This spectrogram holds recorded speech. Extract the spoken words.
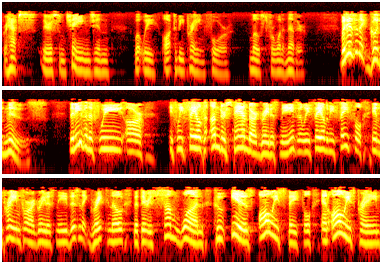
Perhaps there is some change in what we ought to be praying for most for one another. But isn't it good news that even if we are, if we fail to understand our greatest needs and we fail to be faithful in praying for our greatest needs, isn't it great to know that there is someone who is always faithful and always praying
